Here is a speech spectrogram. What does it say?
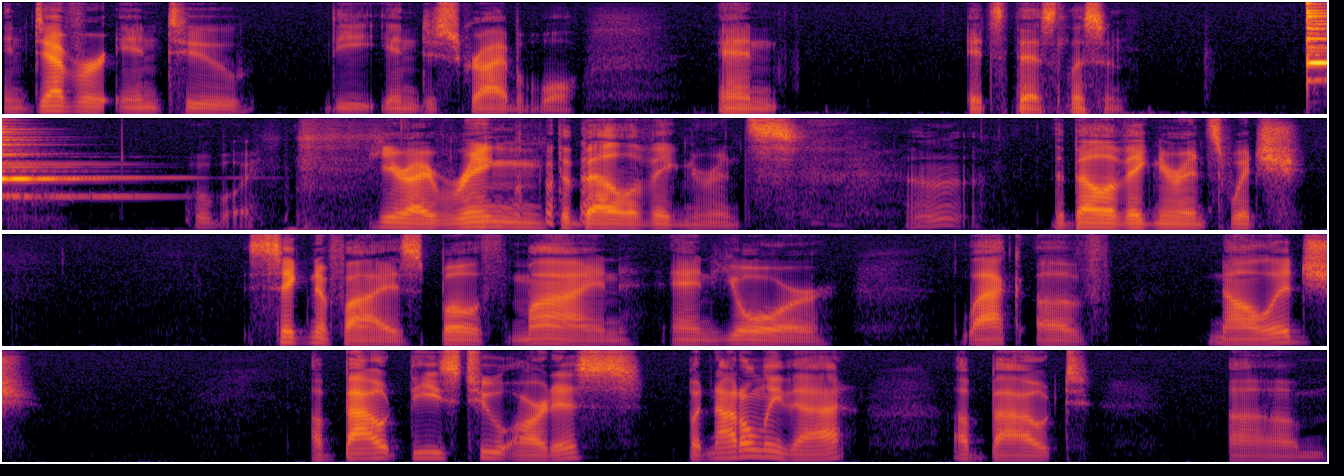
endeavor into the indescribable, and it's this. Listen, Oh boy. here I ring the bell of ignorance. Ah. The bell of ignorance, which signifies both mine and your lack of knowledge about these two artists, but not only that, about um,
